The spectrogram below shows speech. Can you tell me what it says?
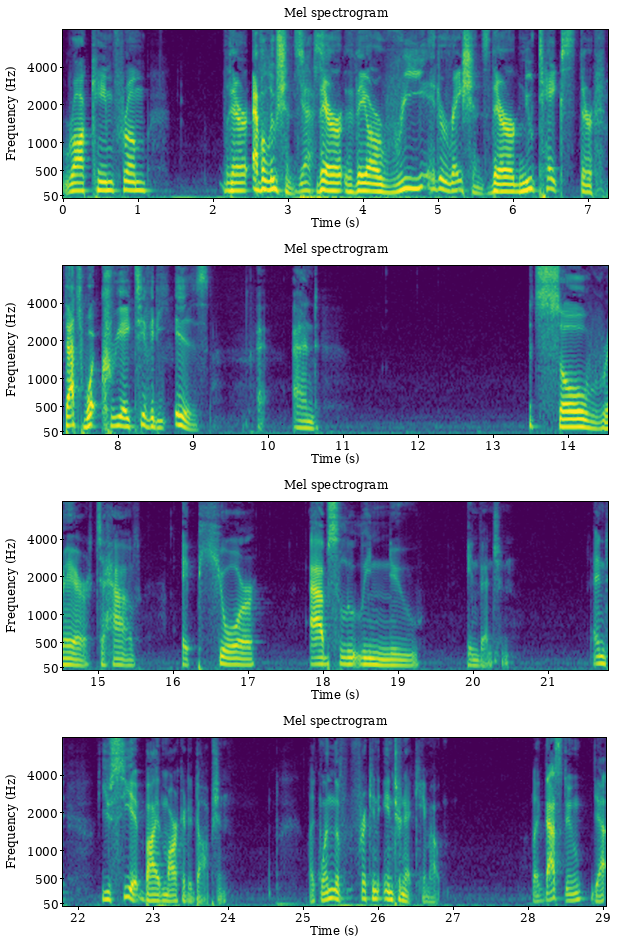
rock came from they're evolutions. Yes. They're they are reiterations. They're new takes. They're that's what creativity is. and it's so rare to have a pure absolutely new invention and you see it by market adoption like when the freaking internet came out like that's new Yeah.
